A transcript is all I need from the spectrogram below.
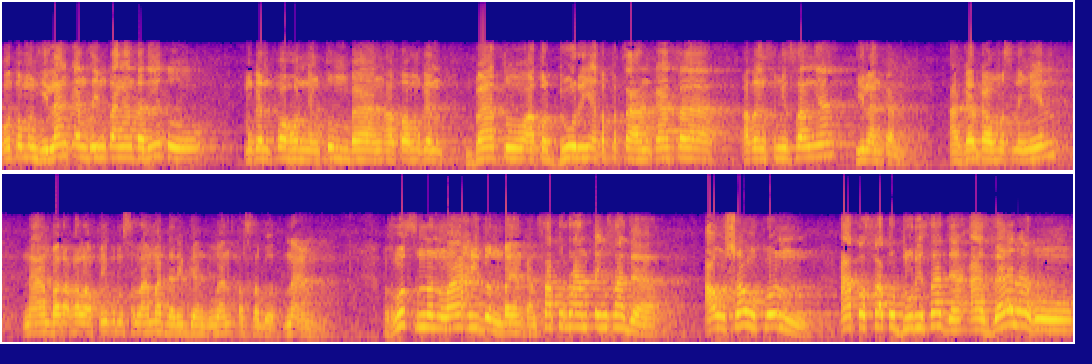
untuk menghilangkan rintangan tadi itu, mungkin pohon yang tumbang atau mungkin batu atau duri atau pecahan kaca atau yang semisalnya hilangkan agar kaum muslimin na'am barakallahu fikum selamat dari gangguan tersebut. Naam. Ghusnun wahidun bayangkan satu ranting saja au atau satu duri saja azalahu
